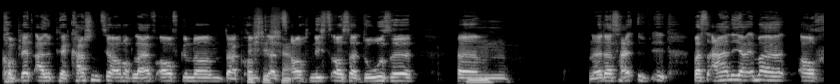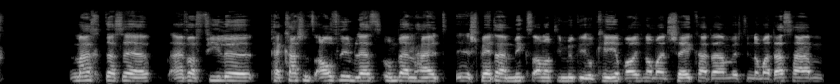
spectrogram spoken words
komplett alle Percussions ja auch noch live aufgenommen. Da kommt Richtig, jetzt ja. auch nichts aus der Dose. Ähm, mhm. Ne, das heißt, was Arne ja immer auch macht, dass er einfach viele Percussions aufnehmen lässt, um dann halt äh, später im Mix auch noch die Möglichkeit, okay, hier brauche ich nochmal einen Shaker, da möchte ich nochmal das haben.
